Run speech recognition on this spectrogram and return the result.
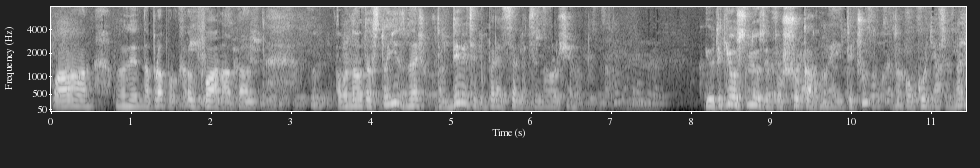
фан. Вони на прапор фана кажуть. А вона отак стоїть, знаєш, так дивиться поперед себе цими очима. І отакі ось сльози по щоках у неї течуть, тако знаєш.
